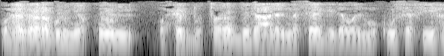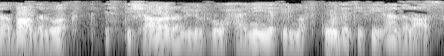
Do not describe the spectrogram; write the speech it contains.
وهذا رجل يقول أحب التردد على المساجد والمكوث فيها بعض الوقت استشعارا للروحانية المفقودة في هذا العصر.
